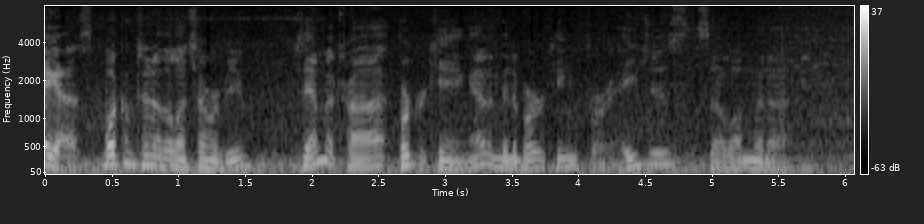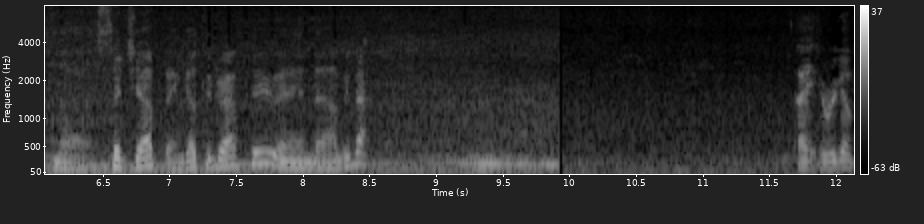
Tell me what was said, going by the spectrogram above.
Hey guys, welcome to another lunchtime review. Today I'm gonna try Burger King. I haven't been to Burger King for ages, so I'm gonna, I'm gonna sit you up and go through drive-thru and uh, I'll be back. All right, here we go.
